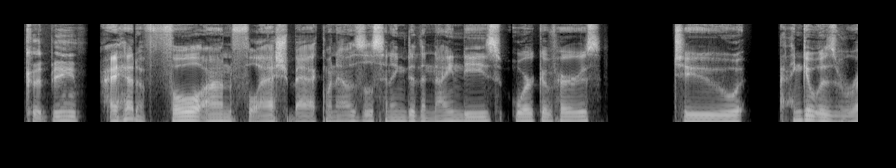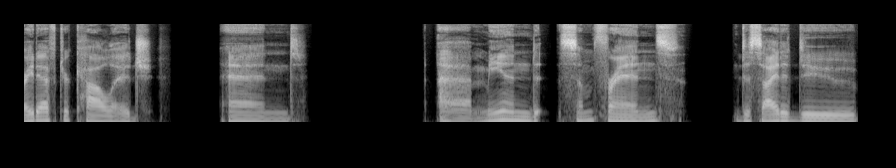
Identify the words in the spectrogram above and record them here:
could be I had a full on flashback when I was listening to the 90s work of hers to, I think it was right after college. And uh, me and some friends decided to,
